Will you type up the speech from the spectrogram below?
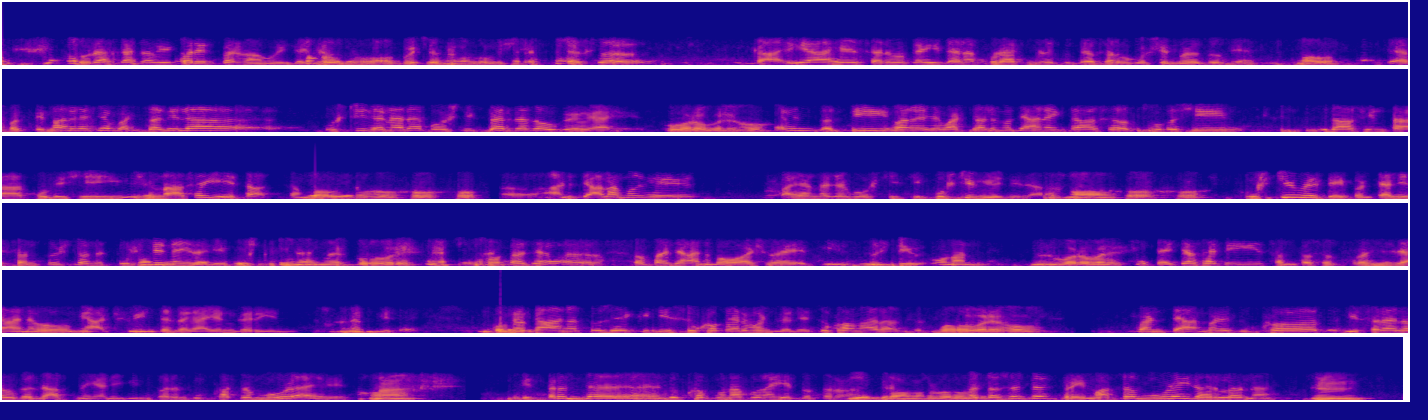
खुराकाचा विपरीत परिणाम होईल त्याच्यावर. हो, आहे. तसं कार्य आहे सर्व काही त्यांना खुराक मिळत होत्या सर्व गोष्टी मिळत होत्या. हो. त्या भक्ती मार्गाच्या पुष्टी देणाऱ्या पौष्टिक तर त्याचा उपयोग आहे. बरोबर हो. कारण भक्ती मार्गाच्या वाटचालीमध्ये अनेकदा असं थोडीशी उदासीनता थोडीशी असं येतात संभव. हो हो हो अं, आणि त्याला मग हे बाह्यांगाच्या गोष्टीची पुष्टी मिळते त्याला. हो हो हो. पुष्टी मिळते पण त्यांनी संतुष्ट नाही तुष्टी नाही झाली. पुष्टी नाही बरोबर आहे. स्वतःच्या स्वतःच्या अनुभवाशिवाय ती दृष्टी होणार नाही. बरोबर आहे. त्याच्यासाठी संत सत्पुरुषांचे अनुभव मी आठवीन त्याचं गायन करीन. नक्कीच आहे. गुणगान तुझे किती सुखकर म्हटलेले सुखवणार असत. बरोबर आहे हो. पण त्यामुळे दुःख विसरायला होतं जात नाही आणि जिथपर्यंत दुःखाचं मूळ आहे हा तिथपर्यंत दुःख पुन्हा पुन्हा येतो तर. तसंच प्रेमाचं मूळही धरलं ना.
